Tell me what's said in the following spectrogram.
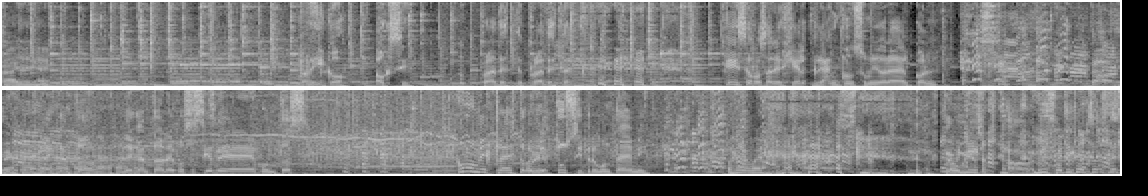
Ay, ay, ay. Rico. Oxy. Pruébate este, pruébate este. ¿Qué dice Rosario Gel? Gran consumidora de alcohol. me encantó, me Me encantó, me encantó. Le puse siete puntos. ¿Cómo mezcla esto con el Tusi? Pregunta Emi. Oye, bueno. Estoy muy Oye. Luis Felipe, entonces,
